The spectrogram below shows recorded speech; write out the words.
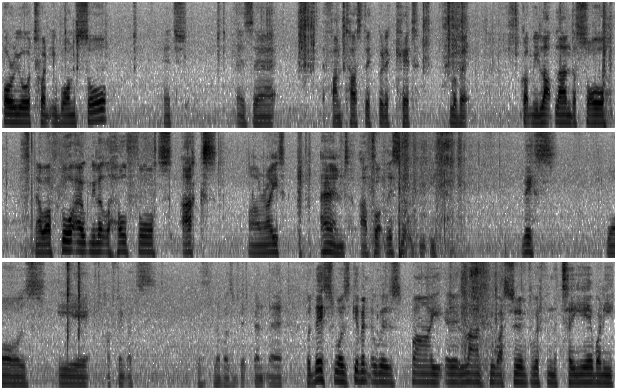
Boreal 21 saw. It's, it's a, a fantastic bit of kit. Love it. Got me Laplander saw now I've brought out my little Hultafors axe, all right, and I've got this little beauty. This was a, I think that's, this lever's a bit bent there, but this was given to us by a lad who I served with in the TA when he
